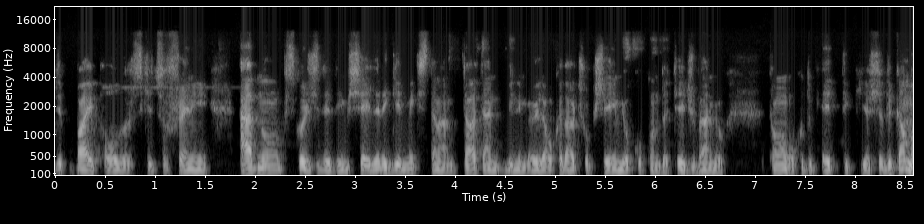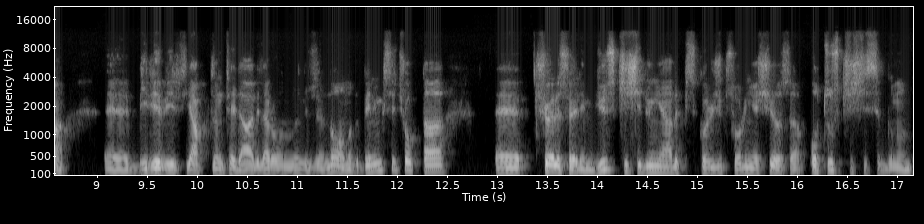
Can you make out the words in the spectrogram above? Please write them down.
bipolar, skizofreni, abnormal psikoloji dediğim şeylere girmek istemem. Zaten benim öyle o kadar çok şeyim yok o konuda, tecrübem yok. Tamam okuduk, ettik, yaşadık ama e, birebir yaptığım tedaviler onların üzerinde olmadı. Benimkisi çok daha e, şöyle söyleyeyim. 100 kişi dünyada psikolojik sorun yaşıyorsa 30 kişisi bunun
